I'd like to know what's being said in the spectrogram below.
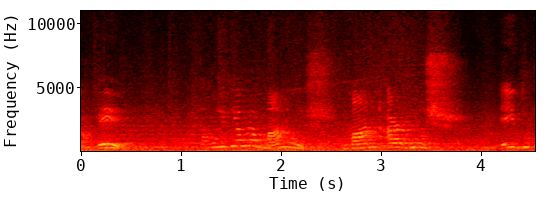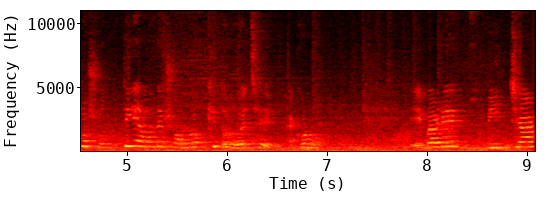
কাঁপে তাহলে কি আমরা মানুষ? মান আর হুশ এই দুটো সত্যিই আমাদের সংরক্ষিত রয়েছে এখনও? এবারে বিচার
